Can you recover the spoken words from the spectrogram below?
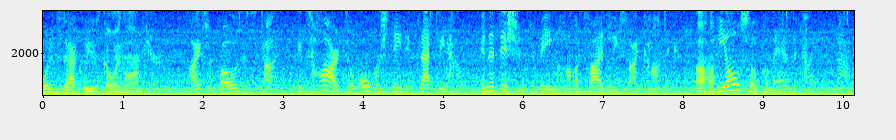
What exactly is going on here? I suppose it's time. It's hard to overstate exactly how. In addition to being homicidally psychotic, Uh-huh. he also commands a kind of battle.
